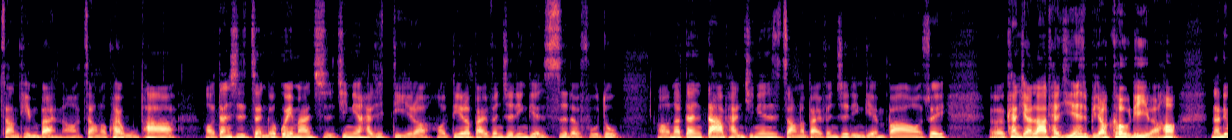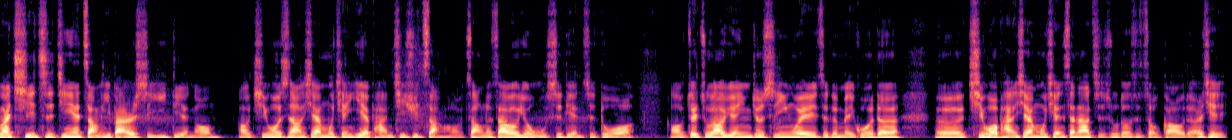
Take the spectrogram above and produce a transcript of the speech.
涨停板哦，涨了快五趴哦，但是整个柜买指今天还是跌了，哦，跌了百分之零点四的幅度。哦，那但是大盘今天是涨了百分之零点八哦，所以呃看起来拉台积电是比较够力了哈。那另外期指今天涨了一百二十一点哦，哦期货市场现在目前夜盘继续涨哦，涨了差不多有五十点之多哦。哦，最主要原因就是因为这个美国的呃期货盘现在目前三大指数都是走高的，而且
